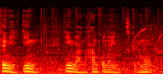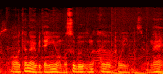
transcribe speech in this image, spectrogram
手に印。印はあのハンコの印ですけども手の指で印を結ぶと言いますよね。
